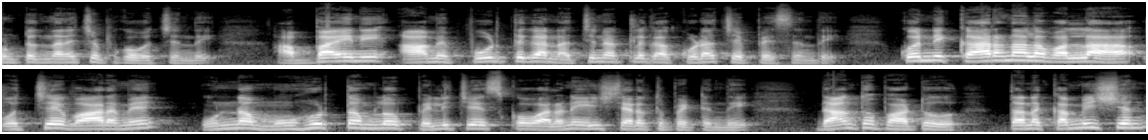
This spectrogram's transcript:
ఉంటుందని చెప్పుకోవచ్చింది. అబ్బాయిని ఆమె పూర్తిగా నచ్చినట్లుగా కూడా చెప్పేసింది. కొన్ని కారణాల వల్ల వచ్చే వారమే ఉన్న ముహూర్తంలో పెళ్ళి చేసుకోవాలని షరతు పెట్టింది. దాంతోపాటు తన కమిషన్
